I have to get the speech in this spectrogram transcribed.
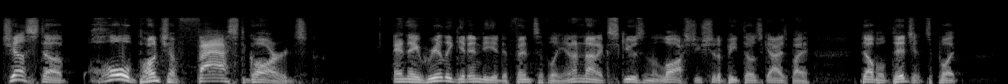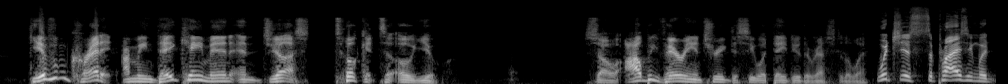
just a whole bunch of fast guards. And they really get into you defensively. And I'm not excusing the loss. You should have beat those guys by double digits, but give them credit. I mean, they came in and just took it to OU. So I'll be very intrigued to see what they do the rest of the way. Which is surprising with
